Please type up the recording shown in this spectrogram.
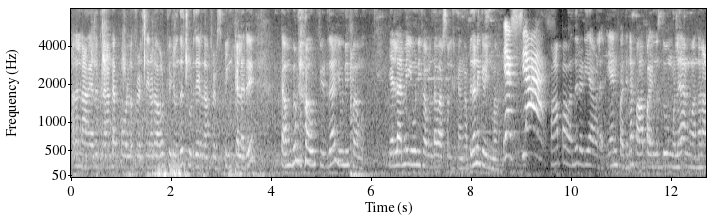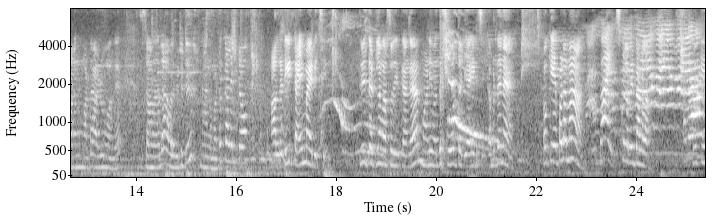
அதனால் நாங்கள் எதுவும் கிராண்டாக போடல ஃப்ரெண்ட்ஸ் என்னோட அவுட்ஃபிட் வந்து சுடிதார் தான் ஃப்ரெண்ட்ஸ் பிங்க் கலரு தம்பியோட அவுட்ஃபிட் தான் யூனிஃபார்ம் எல்லாருமே யூனிஃபார்ம் தான் வர சொல்லியிருக்காங்க. அப்படி தானே யா பாப்பா வந்து ரெடி ஆகலை. ஏன்னு பார்த்தீங்கன்னா பாப்பா இன்னும் தூங்கலை. அங்கே வந்தாலும் அடங்க மாட்டோம் அழுவாங்க. ஸோ அதனால் அவளை விட்டுட்டு நாங்கள் மட்டும் கிளம்பிட்டோம். ஆல்ரெடி டைம் ஆயிடுச்சு. த்ரீ தேர்ட்டிலாம் வர சொல்லியிருக்காங்க. மணி வந்து ஃபோர் தேர்ட்டி ஆயிடுச்சு. அப்படி தானே ஓகே எப்போலாமா பாய் ஸ்கூலில் போய் பார்க்கலாம். ஓகே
